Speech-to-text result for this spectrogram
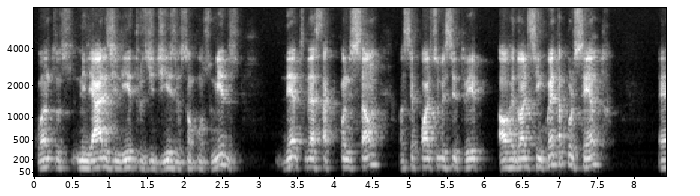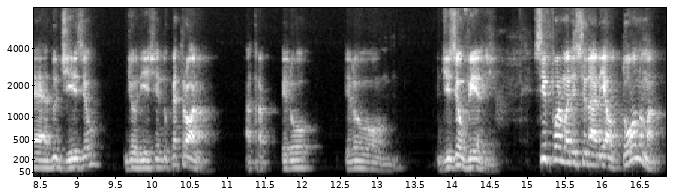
quantos milhares de litros de diesel são consumidos. Dentro dessa condição, você pode substituir ao redor de 50% é, do diesel de origem do petróleo, pelo pelo diesel verde. Se for uma destilaria autônoma,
